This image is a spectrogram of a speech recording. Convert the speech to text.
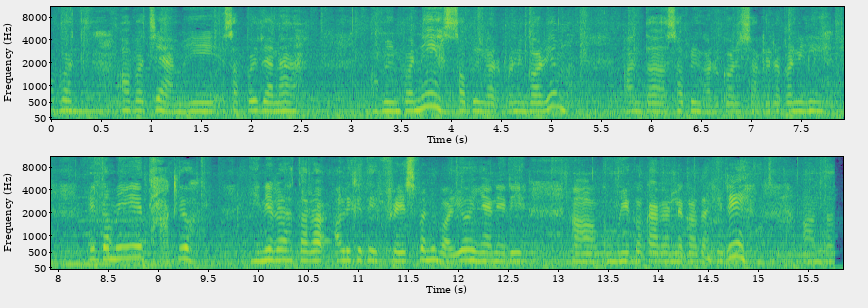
अब अब चाहिँ हामी सबैजना घुम्यौँ पनि सपिङहरू पनि गऱ्यौँ। अन्त सपिङहरू गरिसकेर पनि एकदमै थाक्यो हिँडेर तर अलिकति फ्रेस पनि भयो यहाँनिर घुमेको कारणले गर्दाखेरि। अन्त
